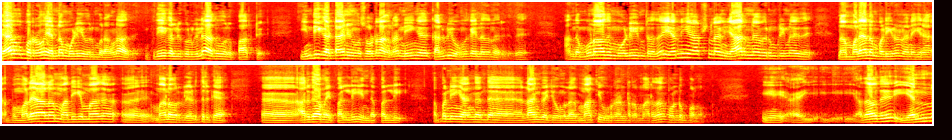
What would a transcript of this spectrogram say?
தேவைப்படுறவங்க என்ன மொழியை விரும்புகிறாங்களோ அது. புதிய கல்விக் கொள்கையில் அது ஒரு பார்ட்டு ஹிந்தி கட்டாயம் இவங்க சொல்கிறாங்கன்னா நீங்கள் கல்வி உங்கள் கையில் தானே இருக்குது. அந்த மூணாவது மொழின்றதை எனி ஆப்ஷனில் யார் என்ன விரும்புகிறீங்களோ இது. நான் மலையாளம் படிக்கணும்னு நினைக்கிறேன். அப்போ மலையாளம் அதிகமாக மாணவர்கள் எடுத்திருக்க அருகாமை பள்ளி இந்த பள்ளி. அப்போ நீங்கள் அங்கே அந்த லாங்குவேஜ் உங்களை மாற்றி விட்றன்ற மாதிரி தான் கொண்டு போகணும் இ- அதாவது என்ன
